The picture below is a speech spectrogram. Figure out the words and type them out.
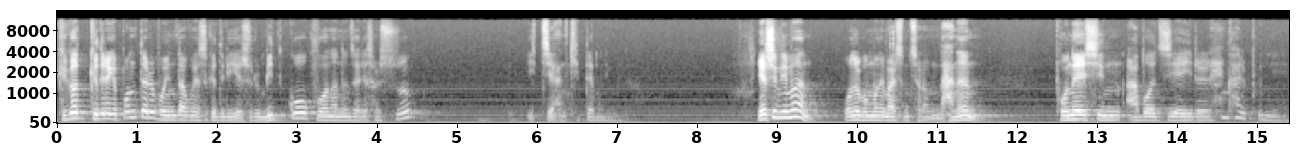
그것 그들에게 뻔때를 보인다고 해서 그들이 예수를 믿고 구원하는 자리에 설 수 있지 않기 때문입니다. 예수님은 오늘 본문의 말씀처럼 나는 보내신 아버지의 일을 행할 뿐이에요.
